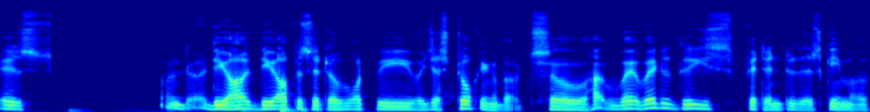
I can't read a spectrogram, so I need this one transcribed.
is the the opposite of what we were just talking about. So, how, where where do these fit into the scheme of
